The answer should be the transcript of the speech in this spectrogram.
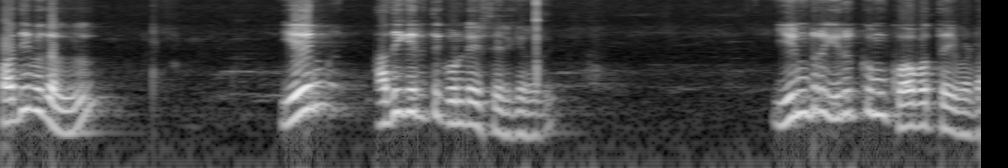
பதிவுகள் ஏன் அதிகரித்து கொண்டே செல்கிறது இன்று இருக்கும் கோபத்தை விட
